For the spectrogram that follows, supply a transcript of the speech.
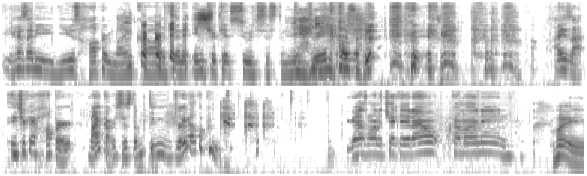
You guys said you use hopper minecarts and an intricate sewage system. to Yeah, drain yeah. all the- I use an intricate hopper minecart system to drain out the poop. You guys want to check it out? Come on in. Wait,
